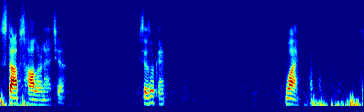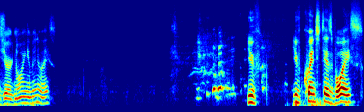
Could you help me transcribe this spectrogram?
stops hollering at you. He says, okay. Why? Because you're ignoring him, anyways. You've you've quenched his voice.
